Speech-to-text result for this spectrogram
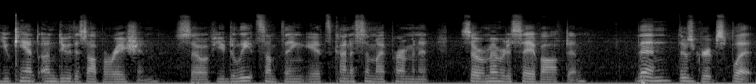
you can't undo this operation, so if you delete something, it's kind of semi-permanent, so remember to save often. Then there's group split.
